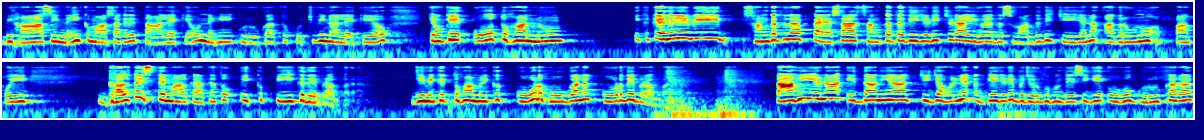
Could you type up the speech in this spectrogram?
ਵੀ ਹਾਂ, ਅਸੀਂ ਨਹੀਂ ਕਮਾ ਸਕਦੇ ਤਾਂ ਲੈ ਕੇ ਆਓ, ਨਹੀਂ ਗੁਰੂ ਘਰ ਤੋਂ ਕੁਝ ਵੀ ਨਾ ਲੈ ਕੇ ਆਓ, ਕਿਉਂਕਿ ਉਹ ਤੁਹਾਨੂੰ ਇੱਕ ਕਹਿੰਦੇ ਨੇ ਵੀ ਸੰਗਤ ਦਾ ਪੈਸਾ, ਸੰਗਤ ਦੀ ਜਿਹੜੀ ਚੜਾਈ ਹੋਇਆ ਦਸਵੰਦ ਦੀ ਚੀਜ਼ ਹੈ ਨਾ, ਅਗਰ ਉਹਨੂੰ ਆਪਾਂ ਕੋਈ ਗਲਤ ਇਸਤੇਮਾਲ ਕਰਦੇ ਹਾਂ ਤਾਂ ਉਹ ਇੱਕ ਪੀਕ ਦੇ ਬਰਾਬਰ ਹੈ ਜਿਵੇਂ ਕਿ ਤੁਹਾਨੂੰ ਇੱਕ ਕੋੜ ਹੋਊਗਾ ਨਾ, ਕੋੜ ਦੇ ਬਰਾਬਰ ਹੈ ਤਾਂ ਹੀ ਹੈ ਨਾ ਇਦਾਂ ਦੀਆਂ ਚੀਜ਼ਾਂ ਹੋ ਰਹੀਆਂ ਨੇ। ਅੱਗੇ ਜਿਹੜੇ ਬਜ਼ੁਰਗ ਹੁੰਦੇ ਸੀਗੇ, ਉਹ ਗੁਰੂ ਘਰ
